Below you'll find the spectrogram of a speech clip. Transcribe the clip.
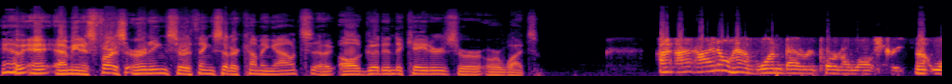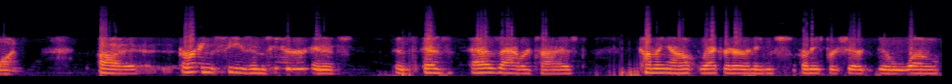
Yeah, I mean, as far as earnings or things that are coming out, uh, all good indicators or or what? I, I, I don't have one bad report on Wall Street, not one. Uh, earnings season's here, and it's, it's as as advertised, coming out record earnings, earnings per share doing well.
